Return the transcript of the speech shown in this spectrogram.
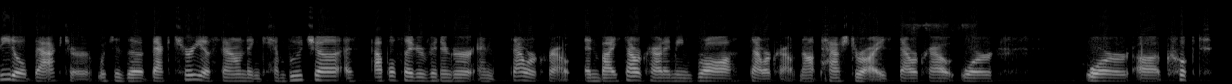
Acetobacter, which is a bacteria found in kombucha, apple cider vinegar, and sauerkraut. And by sauerkraut, I mean raw sauerkraut, not pasteurized sauerkraut or or uh, cooked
